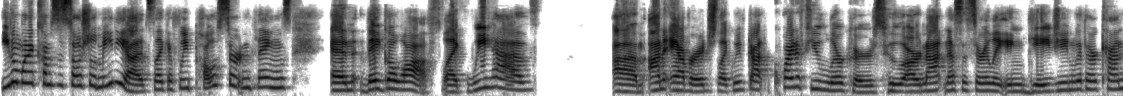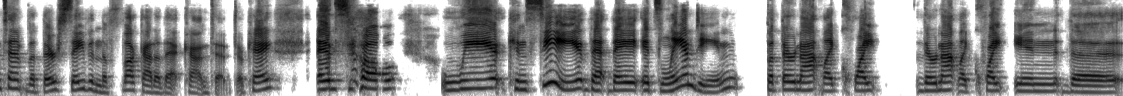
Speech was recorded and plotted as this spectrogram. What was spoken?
even when it comes to social media, it's like if we post certain things and they go off, like we have um, on average, like we've got quite a few lurkers who are not necessarily engaging with our content, but they're saving the fuck out of that content. Okay. And so we can see that they it's landing, but they're not like quite, they're not like quite in the,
